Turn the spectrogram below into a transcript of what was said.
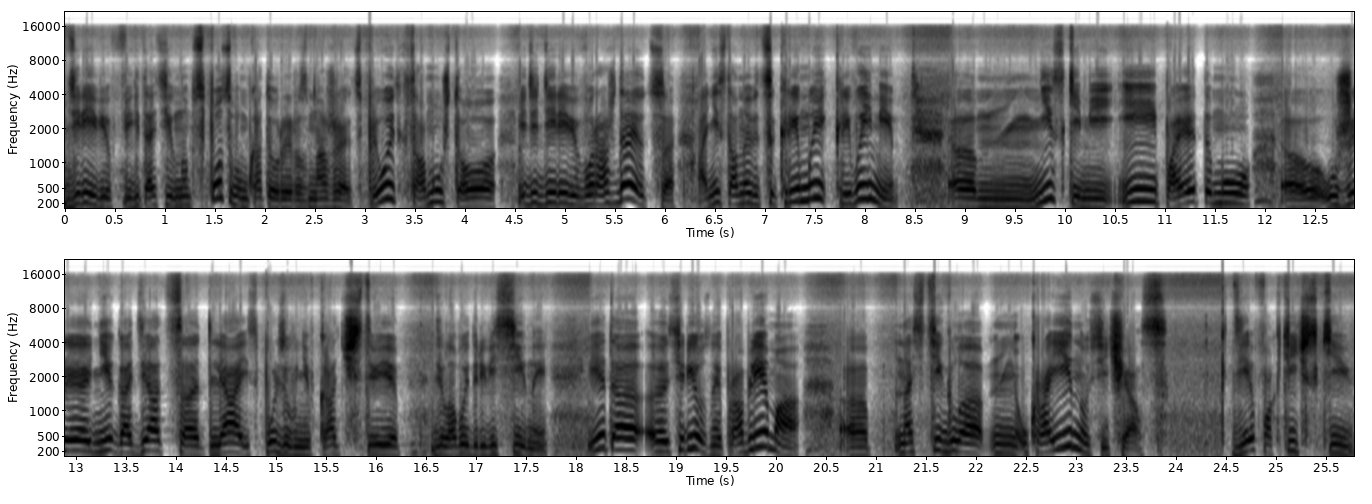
деревьев вегетативным способом, которые размножаются, приводит к тому, что эти деревья вырождаются, они становятся кривы, кривыми, э, низкими, и поэтому э, уже не годятся для использования в качестве деловой древесины. И это э, серьезная проблема, э, настигла Украину сейчас, где фактически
